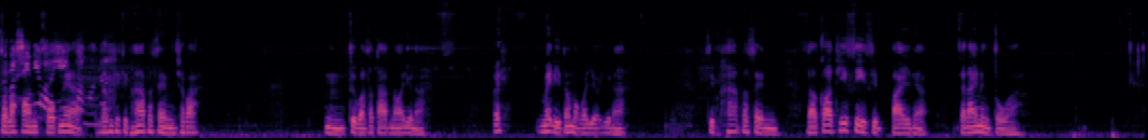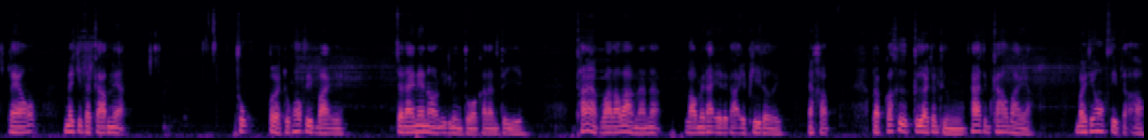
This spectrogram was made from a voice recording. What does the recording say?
ตัวละครครบเนี่ย เริ่มที่สิบห้าเปอร์เซ็นต์ใช่ปะ อืมถือว่าสตาร์ทน้อยอยู่นะ เอ้ย ไม่ดีต้องบอกว่าเยอะอยู่นะสิบห้าเปอร์เซ็นแล้วก็ที่สี่สิบใบเนี่ย จะได้หนึ่งตัว แล้วในกิจกรรมเนี่ย ทุกเปิดทุกหกสิบใบ จะได้แน่นอนอีกหนึ่งตัวการันตี ถ้าหากว่าระหว่างนั้นอะเราไม่ได้ a อ p เลยนะครับ แบบก็คือเกลือจนถึงห้าสิบเก้าใบอะใบที่หกสิบจะออก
